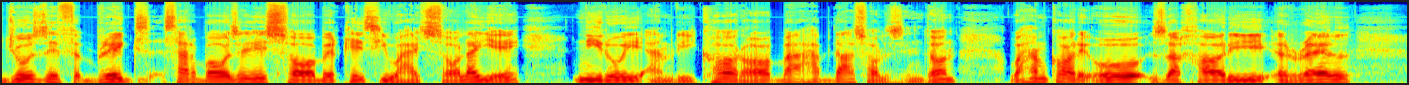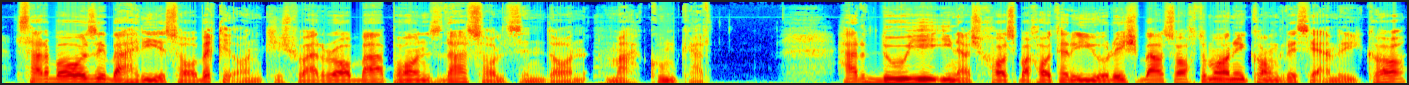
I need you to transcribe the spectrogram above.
جوزف بریگز سرباز سابق 38 ساله نیروی امریکا را به 17 سال زندان و همکار او زخاری رل سرباز بحری سابق آن کشور را به 15 سال زندان محکوم کرد. هر دوی این اشخاص به خاطر یورش به ساختمان کانگرس امریکا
